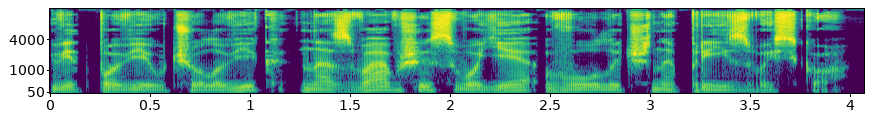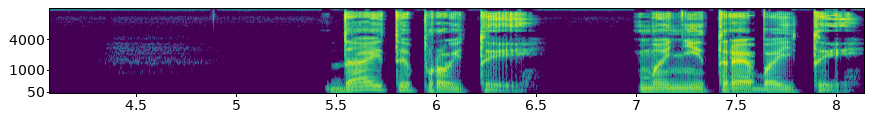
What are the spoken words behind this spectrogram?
відповів чоловік, назвавши своє вуличне прізвисько. Дайте пройти. Мені треба йти.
